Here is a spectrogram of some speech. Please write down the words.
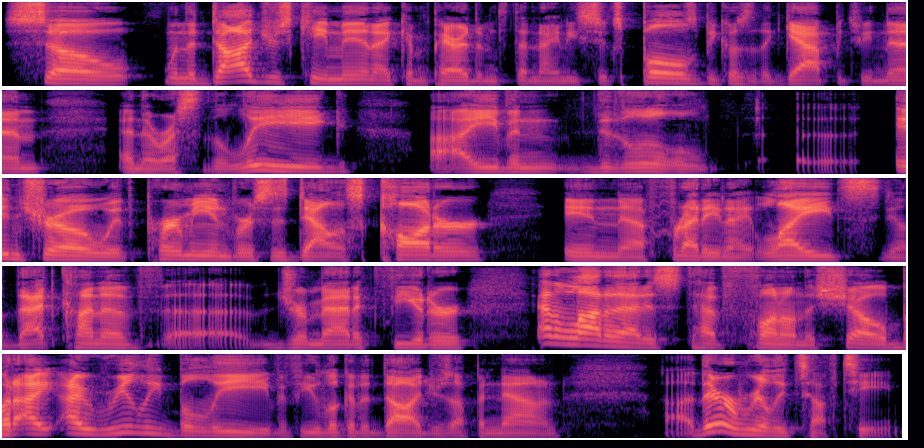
So when the Dodgers came in, I compared them to the '96 Bulls because of the gap between them and the rest of the league. I even did a little uh, intro with Permian versus Dallas Carter in uh, Friday Night Lights, you know, that kind of uh, dramatic theater. And a lot of that is to have fun on the show. But I, I really believe, if you look at the Dodgers up and down, uh, they're a really tough team.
